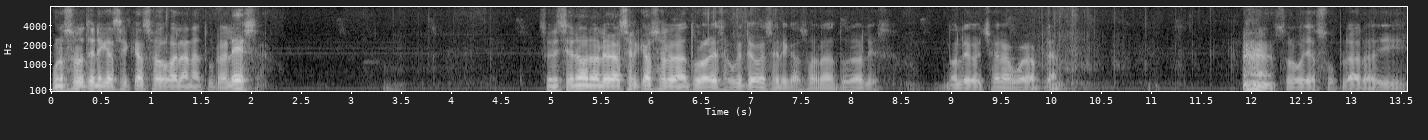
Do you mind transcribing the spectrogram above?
Uno solo tiene que hacer caso a la naturaleza. Si uno dice, no, no le va a hacer caso a la naturaleza, ¿por qué te va a hacer caso a la naturaleza? No le voy a echar agua a la planta. Solo voy a soplar ahí.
